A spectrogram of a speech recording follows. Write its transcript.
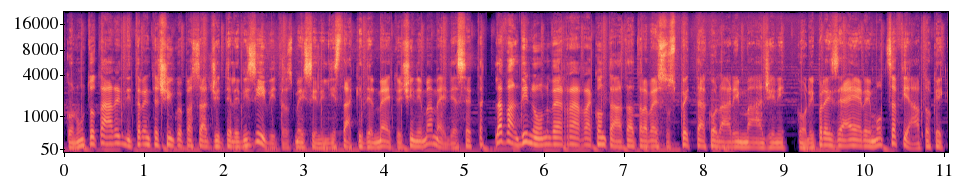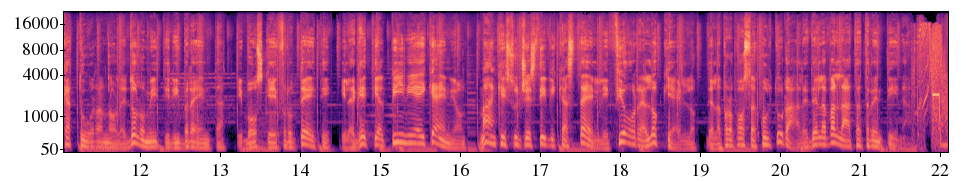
con un totale di 35 passaggi televisivi trasmessi negli stacchi del Meteo e Cinema Mediaset. La Val di Non verrà raccontata attraverso spettacolari immagini con riprese aeree mozzafiato che catturano le Dolomiti di Brenta, i boschi e i frutteti, i laghetti alpini e i canyon, ma anche i suggestivi castelli, fiore all'occhio all'occhiello della proposta culturale della Vallata Trentina.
